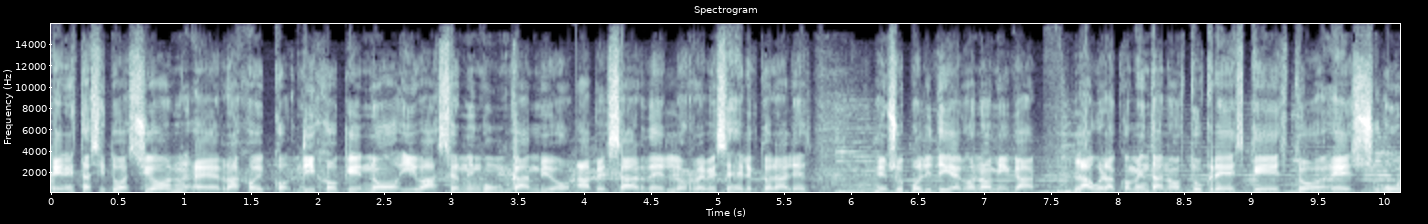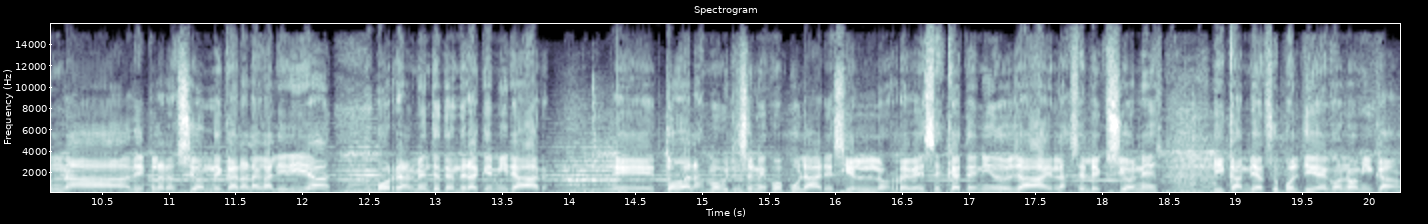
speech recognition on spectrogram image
En esta situación eh, Rajoy dijo que no iba a hacer ningún cambio a pesar de los reveses electorales en su política económica. Laura, coméntanos, ¿tú crees que esto es una declaración de cara a la galería o realmente tendrá que mirar eh, todas las movilizaciones populares y los reveses que ha tenido ya en las elecciones y cambiar su política económica.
